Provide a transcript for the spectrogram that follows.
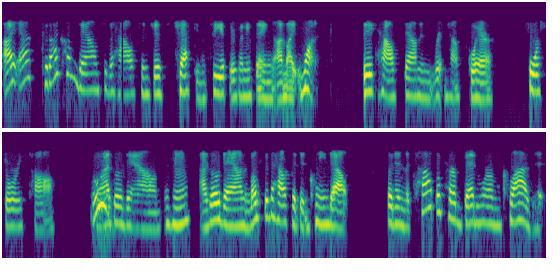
I asked, could I come down to the house and just check and see if there's anything I might want? big house down in Rittenhouse Square, four stories tall. Ooh. I go down. Mhm. I go down, and most of the house had been cleaned out, but in the top of her bedroom closet,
